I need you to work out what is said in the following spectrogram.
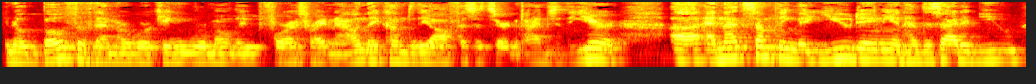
you know, both of them are working remotely for us right now, and they come to the office at certain times of the year. Uh, and that's something that you, Damien, have decided you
